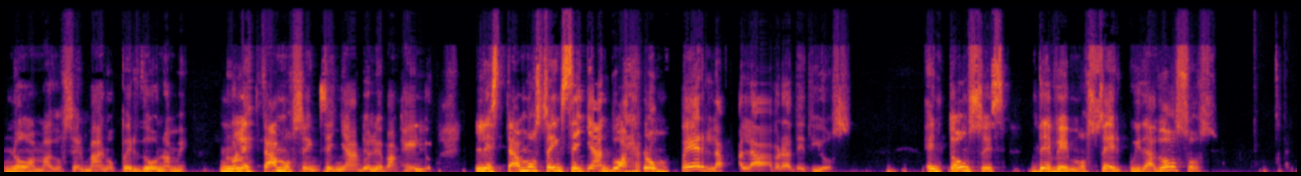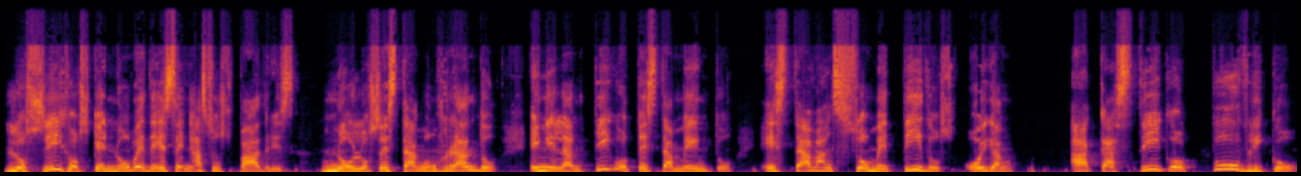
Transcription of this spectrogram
No, amados hermanos, perdóname. No le estamos enseñando el Evangelio. Le estamos enseñando a romper la palabra de Dios. Entonces, debemos ser cuidadosos. Los hijos que no obedecen a sus padres no los están honrando. En el Antiguo Testamento estaban sometidos, oigan, a castigo público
